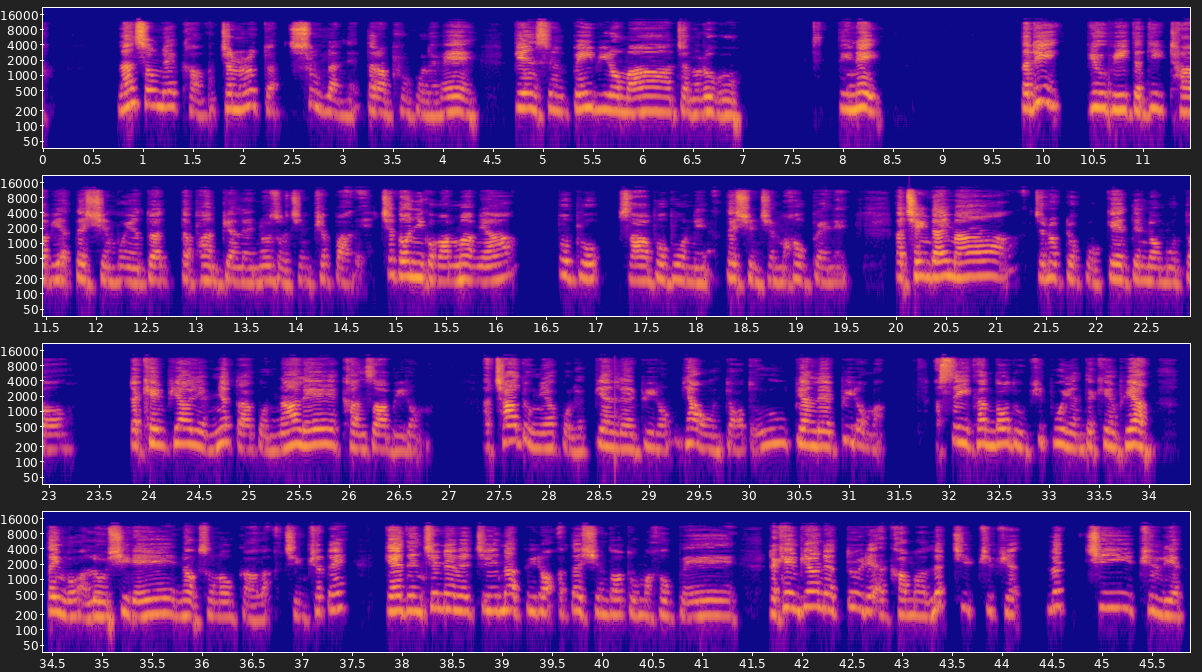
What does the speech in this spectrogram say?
လမ်းဆုံးတဲ့အခါမှာကျွန်တော်တို့ဆုလတ်နဲ့တရဖူကိုလည်းပဲပြင်ဆင်ပေးပြီးတော့မှကျွန်တော်တို့ကိုဒီနေ့တတိပြုပြီးတတိထားပြီးအသက်ရှင်ပွင့်အတွက်တဖန်ပြန်လဲနှိုးဆော်ခြင်းဖြစ်ပါတယ်ချစ်တော်ညီကောင်မများ ပုပ်ပုစာပုပ်ပုနဲ့အသက်ရှင်ခြင်းမဟုတ်ပဲနဲ့အချိန်တိုင်းမှာကျွန်တော်တို့ကိုကဲတင်တော်မူသောတခင်ဖျားရဲ့မြတ်တာကိုနားလေခံစားပြီးတော့အခြားသူများကိုလည်းပြန်လဲပြီးတော့မျှဝေတော်သူပြန်လဲပြီးတော့မှအစေခံတော်သူဖြစ်ဖို့ရန်တခင်ဖျားတိမ်ကိုအလိုရှိတယ်နောက်ဆုံးတော့ကာလအချိန်ဖြစ်တယ်ကဲတင်ချင်းနဲ့ပဲခြေနှပ်ပြီးတော့အသက်ရှင်တော်သူမဟုတ်ပဲတခင်ဖျားနဲ့တွေ့တဲ့အခါမှာလက်ချဖြစ်ဖြစ်လက်ချဖြစ်လျက်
